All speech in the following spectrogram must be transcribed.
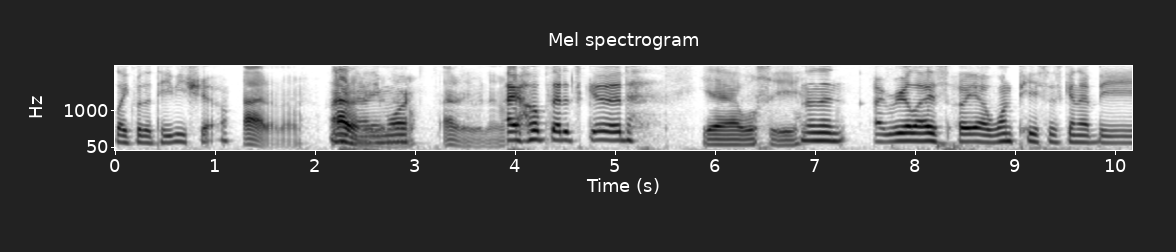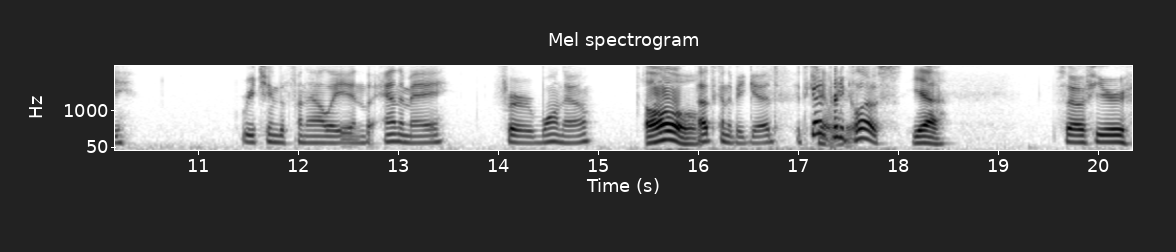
like with a TV show. I don't know. I I don't don't, know anymore. know. I don't even know. I hope that it's good. yeah, we'll see. And then I realized, oh yeah, One Piece is gonna be reaching the finale in the anime for Wano. Oh, That's gonna be good. It's getting pretty wait. close. yeah. So if you're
